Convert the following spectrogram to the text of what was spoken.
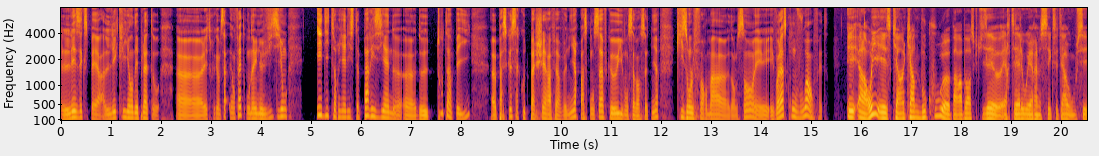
les experts, les clients des plateaux, euh, les trucs comme ça. Et en fait, on a une vision éditorialiste parisienne euh, de tout un pays parce que ça coûte pas cher à faire venir, parce qu'on savent qu'eux, ils vont savoir se tenir, qu'ils ont le format dans le sang. Et voilà ce qu'on voit en fait. Et alors oui, et ce qui incarne beaucoup euh, par rapport à ce que tu disais, euh, RTL ou RMC, etc., où c'est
